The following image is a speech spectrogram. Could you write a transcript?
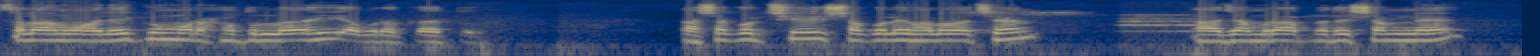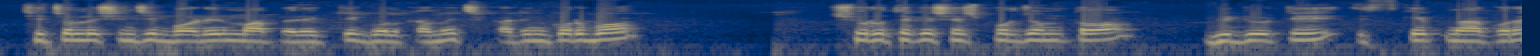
সালামু আলাইকুম রহমতুল্লাহি আবরাকাত। আশা করছি সকলে ভালো আছেন। আজ আমরা আপনাদের সামনে ছিচল্লিশ ইঞ্চি বডির মাপের একটি গোল কামিজ কাটিং করব। শুরু থেকে শেষ পর্যন্ত ভিডিওটি স্কিপ না করে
